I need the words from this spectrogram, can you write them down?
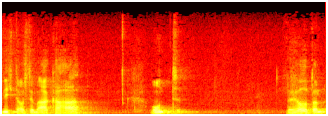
nicht aus dem AKH. Und naja, dann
